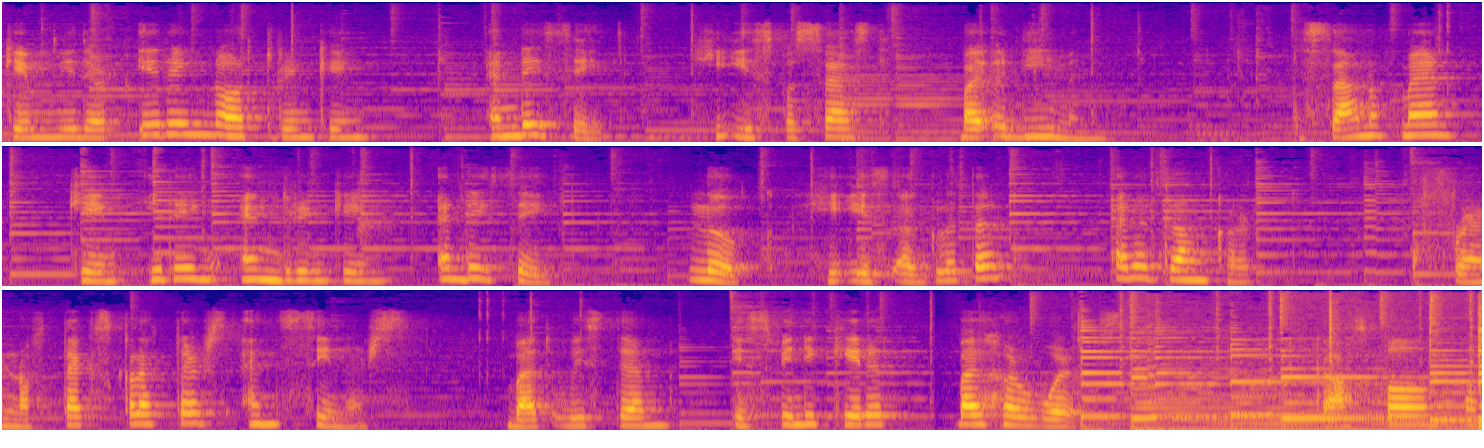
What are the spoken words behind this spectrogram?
came neither eating nor drinking, and they said, He is possessed by a demon. The Son of Man came eating and drinking, and they said, Look, he is a glutton and a drunkard, a friend of tax collectors and sinners. But wisdom is vindicated by her works. Gospel of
